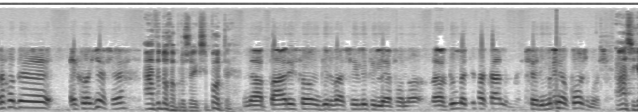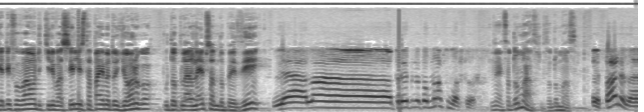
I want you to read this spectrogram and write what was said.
Έρχονται εκλογές, ε. Α, δεν το είχα προσέξει. Πότε; Να πάρει τον κύριο Βασίλη τηλέφωνο, να δούμε τι θα κάνουμε. Περιμένει ο κόσμος. Άσε, γιατί φοβάμαι ότι ο κύριος Βασίλης θα πάει με τον Γιώργο που το πλανέψαν το παιδί. Ναι, αλλά πρέπει να το μάθουμε αυτό. Ναι, θα το μάθουμε, θα το μάθουμε. Ε, πάρε να.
